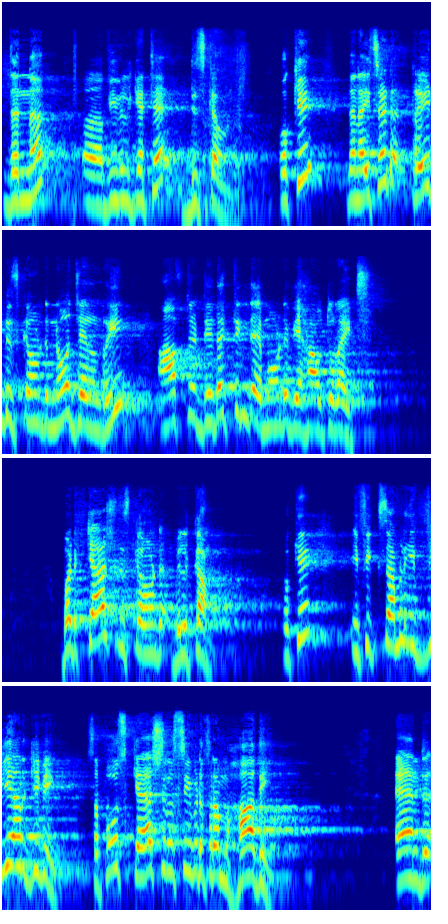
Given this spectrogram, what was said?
then uh, we will get a discount. Okay? Then i said trade discount no generally. After deducting the amount we have to write. But cash discount will come. Okay if example if we are giving suppose cash received from hadi and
